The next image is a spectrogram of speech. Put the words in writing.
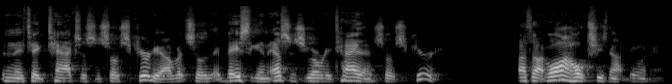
then they take taxes and Social Security of it. So they basically, in essence, you already tithe on Social Security. I thought, well, I hope she's not doing that.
